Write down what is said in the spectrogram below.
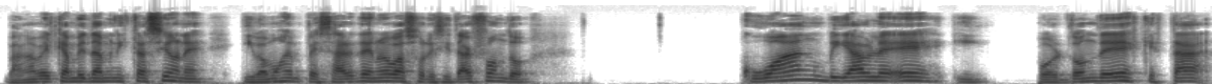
van a haber cambios de administraciones y vamos a empezar de nuevo a solicitar fondos. ¿Cuán viable es y por dónde es que está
